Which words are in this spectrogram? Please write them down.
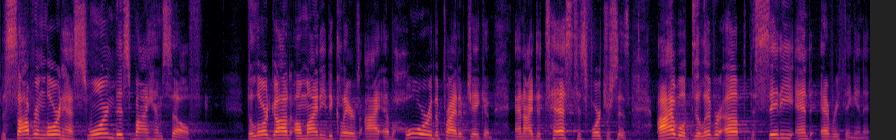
The sovereign Lord has sworn this by himself. The Lord God Almighty declares, I abhor the pride of Jacob, and I detest his fortresses. I will deliver up the city and everything in it.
